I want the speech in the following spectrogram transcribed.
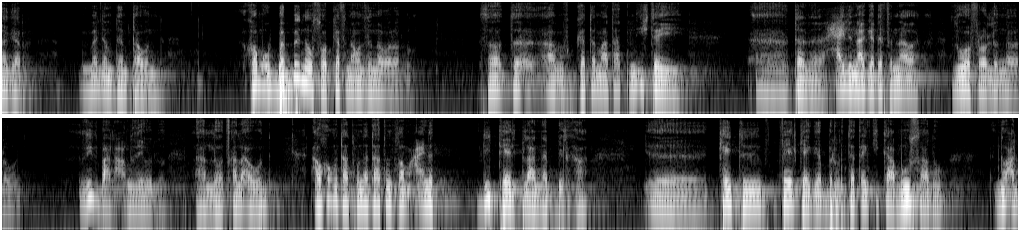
ነገር መደምደምታ እውን ከምኡ በብነብሲ ወከፍና እውን ዝነበረሉ ኣብ ከተማታት ንእሽተይ ሓይልና ገደፍና ዝወፍረሉ ዝነበረ እውን እዚ ዝበሃል ዓቕሚ ዘይብሉ ናሃለወ ፀላእ እውን ኣብ ከምኡታት ኩነታት እውን ከምኡ ዓይነት ዲቴይል ፕላን ኣቢልካ ከይትፌል ከይገብር እውን ተጠንቂካ ምውሳዱ ንባዕሉ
